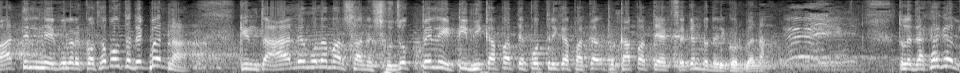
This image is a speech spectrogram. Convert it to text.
বাতিল নিয়ে এগুলোর কথা বলতে দেখবেন না। কিন্তু আলেম ওলামার সামনে সুযোগ পেলেই টিভি কাঁপাতে, পত্রিকা কাঁপাতে এক সেকেন্ডও দেরি করবে না। তাহলে দেখা গেল।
